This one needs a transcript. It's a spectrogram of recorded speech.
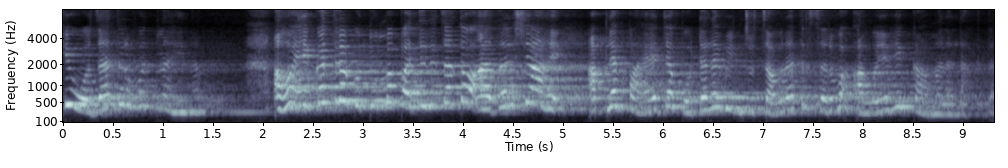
ही ओझा तर होत नाही ना. अहो एकत्र कुटुंब पद्धतीचा तो आदर्श आहे. आपल्या पायाच्या पोटाला विंचू चावला तर सर्व अवयव हे कामाला लागतात.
